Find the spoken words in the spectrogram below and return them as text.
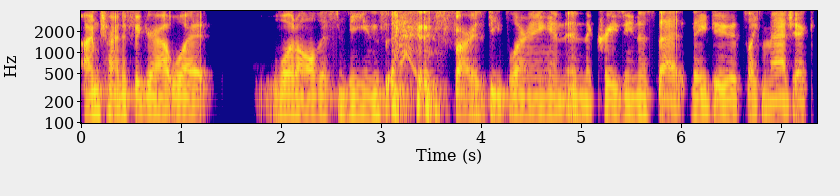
I'm trying to figure out what what all this means as far as deep learning and, and the craziness that they do. It's like magic.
